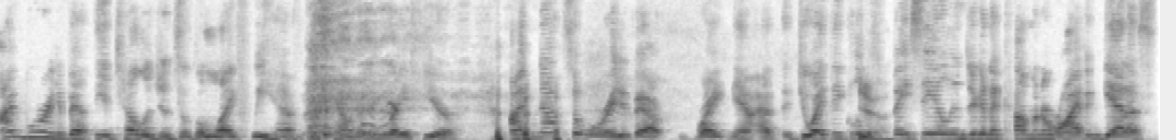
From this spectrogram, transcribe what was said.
i'm worried about the intelligence of the life we have encountering right here i'm not so worried about right now do i think little Yeah. space aliens are going to come and arrive and get us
